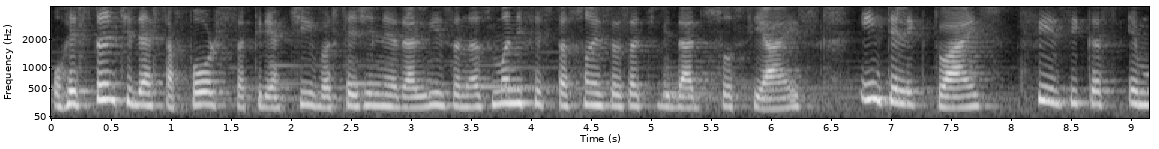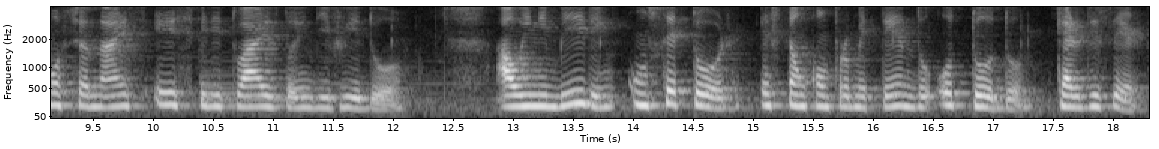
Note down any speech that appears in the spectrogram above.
O restante dessa força criativa se generaliza nas manifestações das atividades sociais, intelectuais, físicas, emocionais e espirituais do indivíduo. Ao inibirem um setor, estão comprometendo o todo, quer dizer,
